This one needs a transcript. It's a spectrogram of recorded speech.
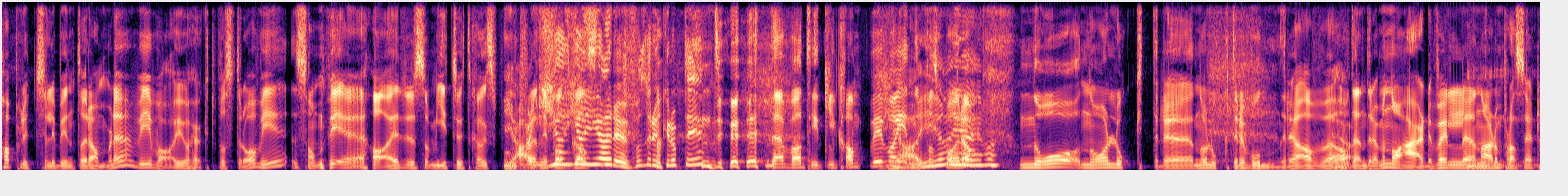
har plutselig begynt å ramle. Vi var jo høyt på strå, vi, som vi har som gitt utgangspunkt Ja, for denne ja, ja, ja, Raufoss rykker opp, de! det var tittelkamp vi var Ja, inne på sporet av. ja. Nå, nå, lukter det, nå lukter det vondere av, av den drømmen. Nå er det vel Nå er de plassert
